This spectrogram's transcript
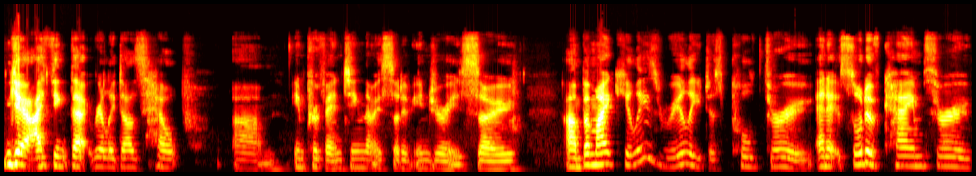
yeah, I think that really does help um, in preventing those sort of injuries. So, um, but my Achilles really just pulled through, and it sort of came through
